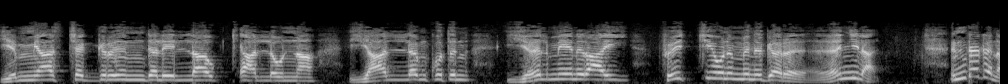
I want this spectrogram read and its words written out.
የሚያስቸግርህ እንደሌለ አውቄአለሁና ያለምኩትን የሕልሜን ራእይ ፍቺውንም ንገረኝ ይላል። እንደ ገና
